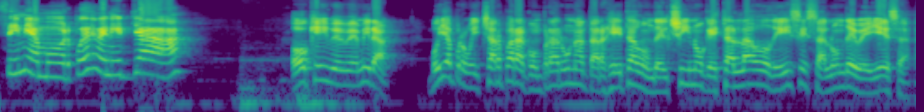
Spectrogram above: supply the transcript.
Sí, mi amor, ¿puedes venir ya? Ok, bebé, mira. Voy a aprovechar para comprar una tarjeta donde el chino que está al lado de ese salón de belleza.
